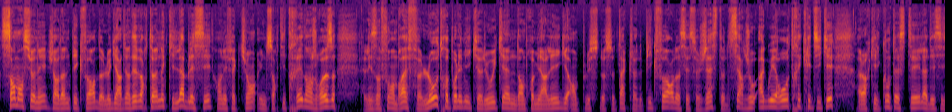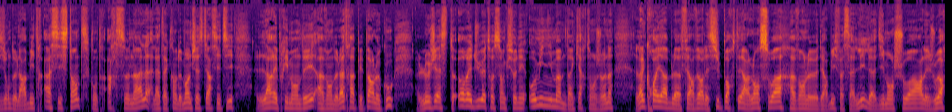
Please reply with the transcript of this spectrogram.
sans mentionner Jordan Pickford, le gardien d'Everton, qui l'a blessé en effectuant une sortie très dangereuse. Les infos en bref, l'autre polémique du week-end en Première Ligue, en plus de ce tacle de Pickford, c'est ce geste de Sergio Aguero très critiqué alors qu'il contestait la décision de l'arbitre assistante contre Arsenal. L'attaquant de Manchester City l'a réprimandé avant de l'attraper par le cou. Le geste aurait dû être sanctionné au minimum d'un carton jaune. L'incroyable ferveur des supporters lensois avant le derby face à Lille dimanche soir, les joueurs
